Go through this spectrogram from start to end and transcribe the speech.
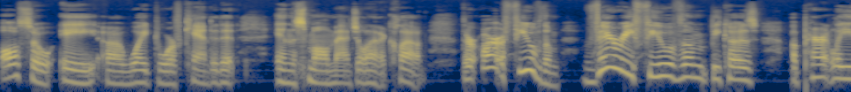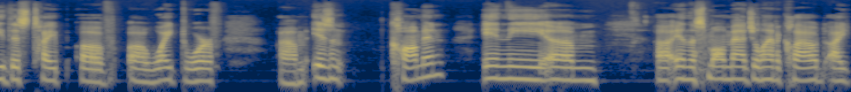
also a uh, white dwarf candidate in the small Magellanic Cloud. There are a few of them, very few of them, because apparently this type of uh, white dwarf um, isn't common in the um, uh, in the small Magellanic Cloud. I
